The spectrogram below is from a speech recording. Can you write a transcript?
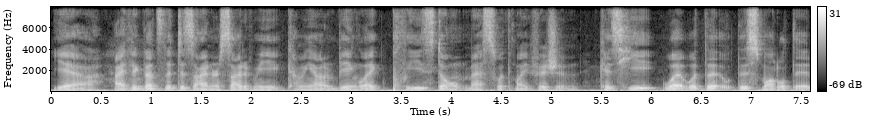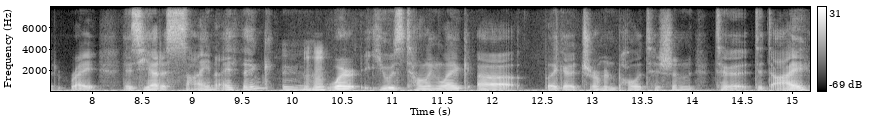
Yeah, I think that's the designer side of me coming out and being like, "Please don't mess with my vision." Because he, what what the this model did, right, is he had a sign, I think, Mm-hmm. where he was telling like uh like a German politician to to die.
